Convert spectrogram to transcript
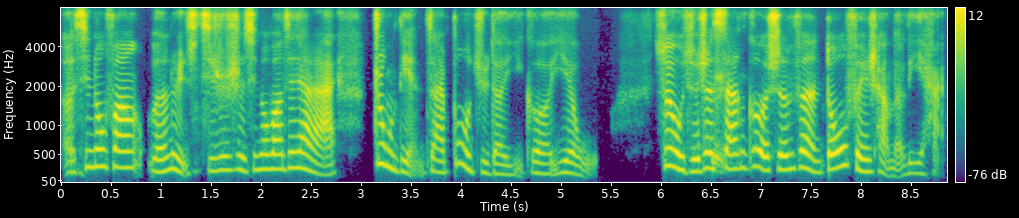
呃，新东方文旅其实是新东方接下来重点在布局的一个业务，所以我觉得这三个身份都非常的厉害。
